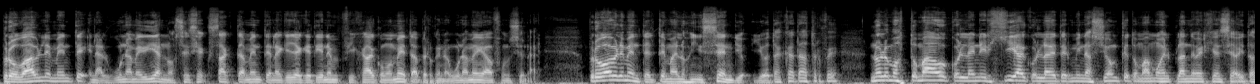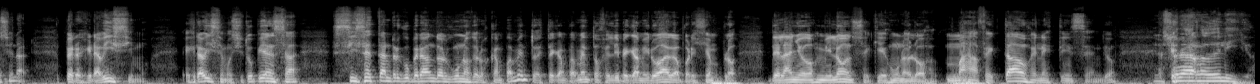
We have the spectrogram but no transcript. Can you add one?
probablemente en alguna medida, no sé si exactamente en aquella que tienen fijada como meta, pero que en alguna medida va a funcionar. Probablemente el tema de los incendios y otras catástrofes no lo hemos tomado con la energía, con la determinación que tomamos el plan de emergencia habitacional, pero es gravísimo. Es gravísimo. Si tú piensas, si se están recuperando algunos de los campamentos, este campamento Felipe Camiroaga, por ejemplo, del año 2011, que es uno de los más afectados en este incendio. La zona está- de Rodelillo.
